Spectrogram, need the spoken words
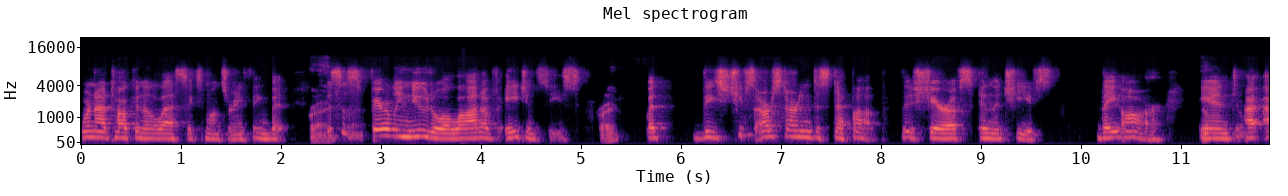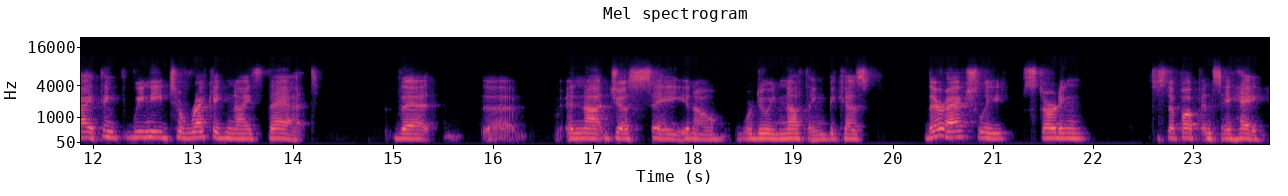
we're not talking in the last six months or anything, but Right. This is fairly new to a lot of agencies. Right. But these chiefs are starting to step up, the sheriffs and the chiefs. They are. Yep. And I, I, think we need to recognize that, that, uh, and not just say, you know, we're doing nothing because they're actually starting to step up and say, hey,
